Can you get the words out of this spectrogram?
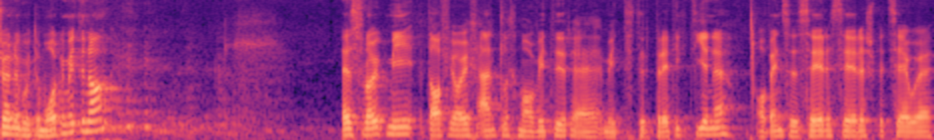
Schönen guten Morgen miteinander. Es freut mich, darf ich euch endlich mal wieder äh, mit der Predigt dienen, auch wenn es ein sehr, sehr spezieller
